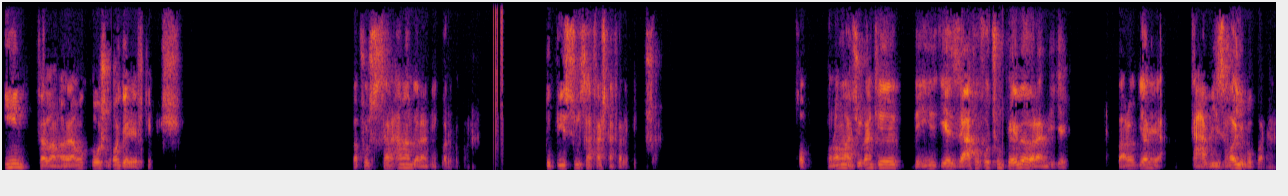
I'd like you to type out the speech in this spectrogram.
این فلان آدم رو کش ما گرفتیمش. و پشت سر هم هم دارن این کارو بکنن. تو 20 روز 7 نفر می‌کشن. خب اونا مجبورن که به این یه ضعف خودشون پی ببرن دیگه. برای تعویز هایی بکنن.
